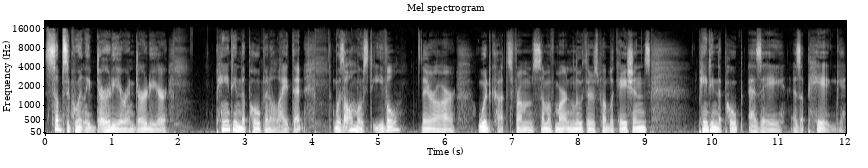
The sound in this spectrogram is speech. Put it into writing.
subsequently dirtier and dirtier, painting the Pope in a light that was almost evil. There are woodcuts from some of Martin Luther's publications painting the Pope as a as a pig.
